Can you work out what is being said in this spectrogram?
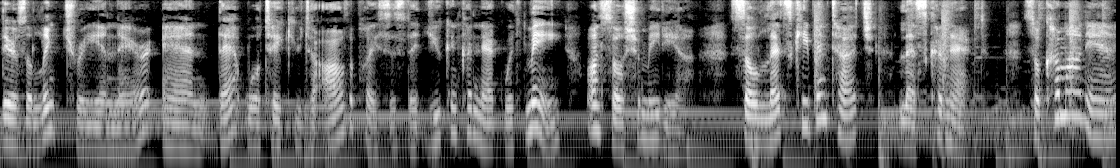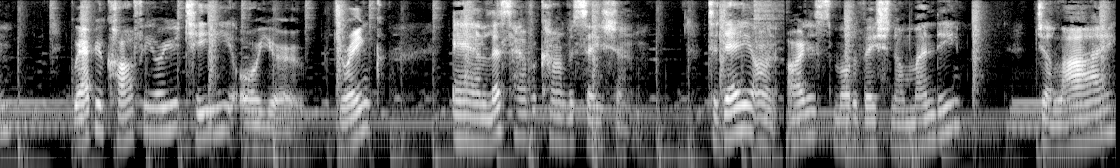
there's a Linktree in there, and that will take you to all the places that you can connect with me on social media. So let's keep in touch, let's connect. So come on in, grab your coffee or your tea or your drink and let's have a conversation. Today on Artist Motivational Monday, July,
